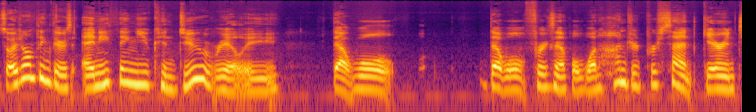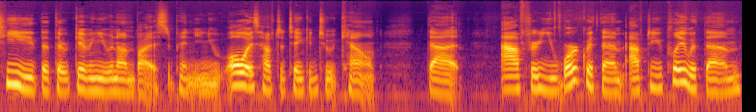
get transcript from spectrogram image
so I don't think there's anything you can do really that will that will, for example, 100% guarantee that they're giving you an unbiased opinion. You always have to take into account that after you work with them, after you play with them,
